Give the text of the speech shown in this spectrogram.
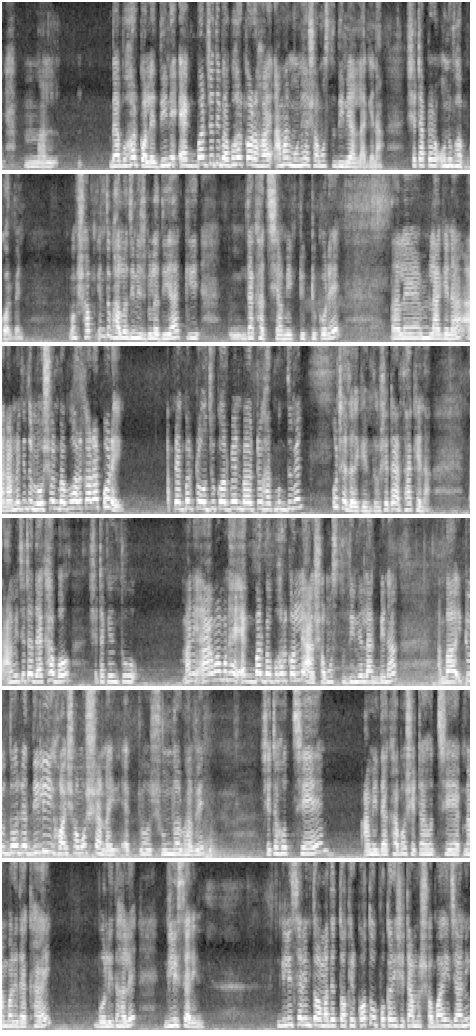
ব্যবহার করলে দিনে একবার যদি ব্যবহার করা হয়, আমার মনে হয় সমস্ত দিনে আর লাগে না। সেটা আপনারা অনুভব করবেন। এবং সব কিন্তু ভালো জিনিসগুলো দিয়া কি দেখাচ্ছি আমি একটু একটু করে। তাহলে লাগে না। আর আমরা কিন্তু লোশন ব্যবহার করার পরে আপনি একবার একটু অজু করবেন বা একটু হাত মুখ ধুবেন, উঠে যায় কিন্তু, সেটা আর থাকে না। আমি যেটা দেখাবো, সেটা কিন্তু মানে আমার মনে হয় একবার ব্যবহার করলে আর সমস্ত দিনে লাগবে না। বা একটু ধরে দিলেই হয়, সমস্যা নাই, একটু সুন্দরভাবে। সেটা হচ্ছে আমি দেখাবো, সেটা হচ্ছে এক নম্বরে দেখাই, বলি তাহলে গ্লিসারিন। গ্লিসারিন তো আমাদের ত্বকের কত উপকারী সেটা আমরা সবাই জানি।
